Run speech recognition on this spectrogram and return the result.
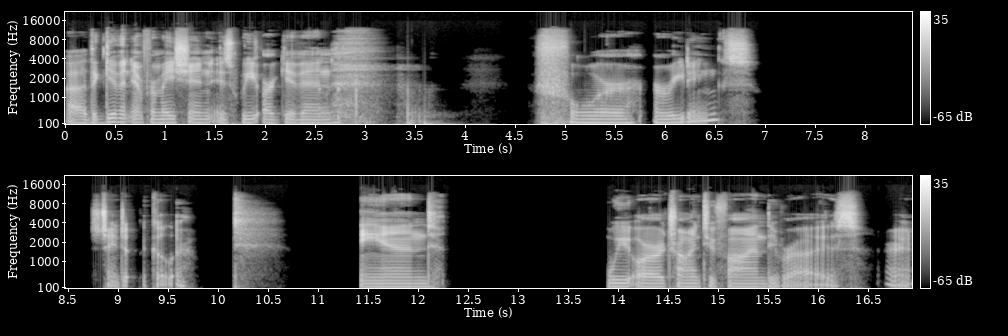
uh, the given information is we are given four readings. Let's change up the color. And we are trying to find the rise, right?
